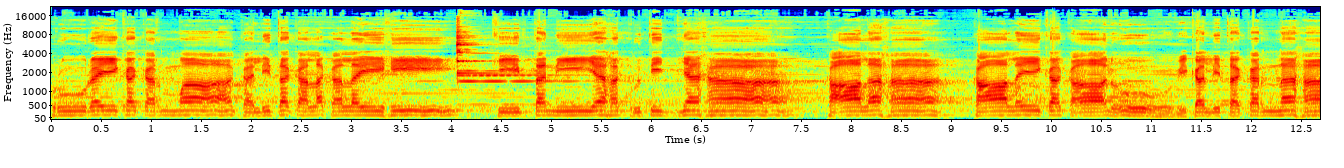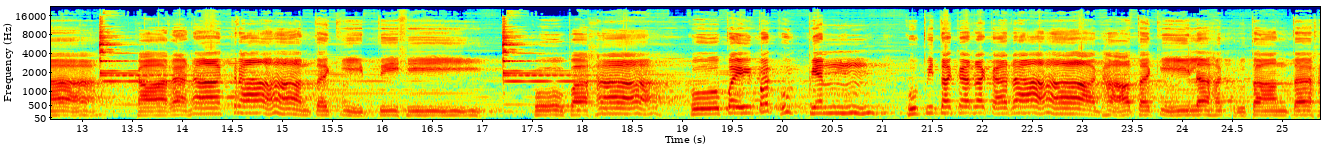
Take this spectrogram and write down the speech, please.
क्रूरैककर्मा कलितकलकलैः कीर्तनीयः कृतिज्ञः कालः कालैककालो विकलितकर्णः कारणाक्रान्तकीर्तिः। कोपः कोपैपकुप्यन् कुपितकरकराघातकीलः कृतान्तः।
